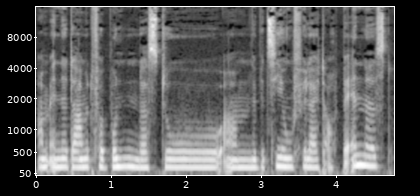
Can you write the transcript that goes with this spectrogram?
am Ende damit verbunden, dass du ähm, eine Beziehung vielleicht auch beendest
